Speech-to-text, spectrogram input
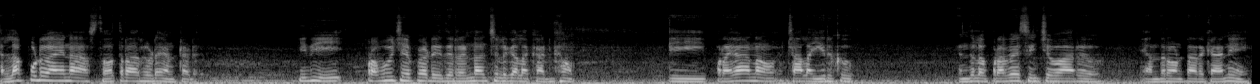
ఎల్లప్పుడూ ఆయన స్తోత్రార్హుడే ఉంటాడు. ఇది ప్రభు చెప్పాడు ఇది రెండు అంచులు గల ఖడ్గం. ఈ ప్రయాణం చాలా ఇరుకు. ఇందులో ప్రవేశించేవారు ఎందరో ఉంటారు కానీ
